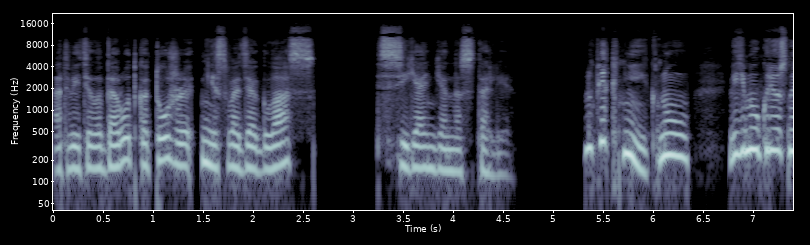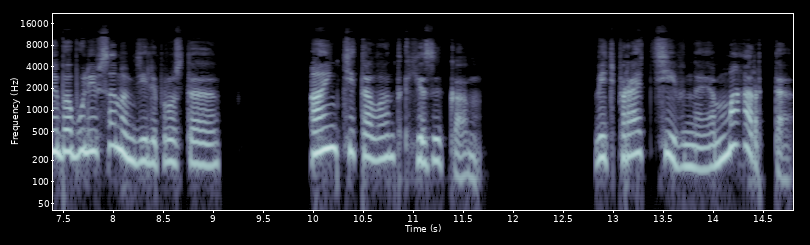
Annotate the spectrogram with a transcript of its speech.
ответила Доротка, тоже не сводя глаз с сияния на столе. — Ну, пикник, ну, видимо, у крестной бабули в самом деле просто антиталант к языкам. Ведь противная Марта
